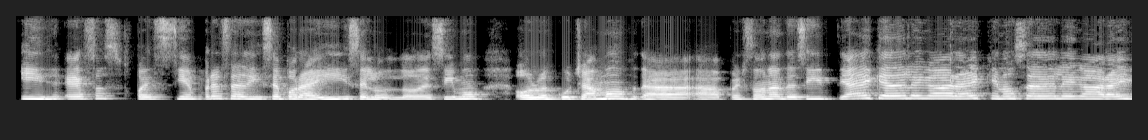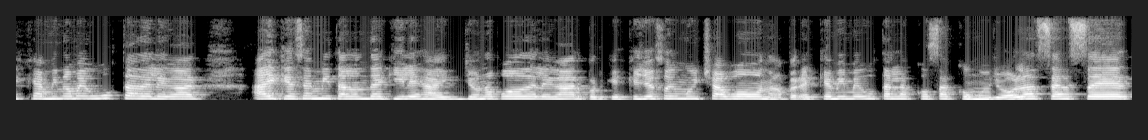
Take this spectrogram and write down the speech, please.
Y eso pues siempre se dice por ahí, se lo, decimos o lo escuchamos a, personas decir, hay que delegar, hay que no sé delegar, hay que a mí no me gusta delegar, hay que ese es mi talón de Aquiles, ay, yo no puedo delegar porque es que yo soy muy chabona, pero es que a mí me gustan las cosas como yo las sé hacer.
